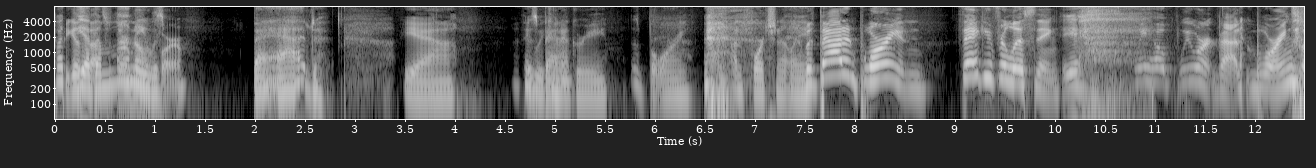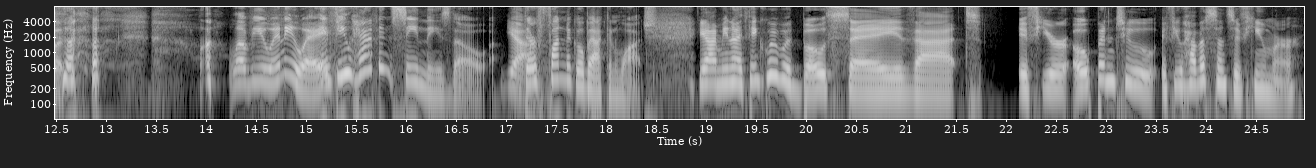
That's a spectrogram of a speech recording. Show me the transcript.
But because yeah, that's the what mummy was for. bad. Yeah, I think we can agree. Was boring, unfortunately. It was bad and boring, and thank you for listening. yeah. We hope we weren't bad and boring, but love you anyway. If you haven't seen these though, Yeah. they're fun to go back and watch. Yeah, I mean, I think we would both say that if you're open to, if you have a sense of humor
